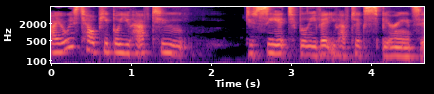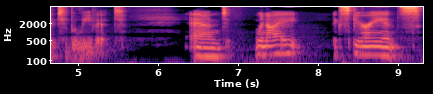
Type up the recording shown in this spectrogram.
I always tell people you have to to see it to believe it, you have to experience it to believe it. And when I experience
